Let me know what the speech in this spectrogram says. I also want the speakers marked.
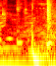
Speaker 1: Audio Jungle.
